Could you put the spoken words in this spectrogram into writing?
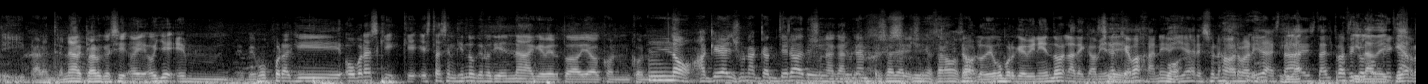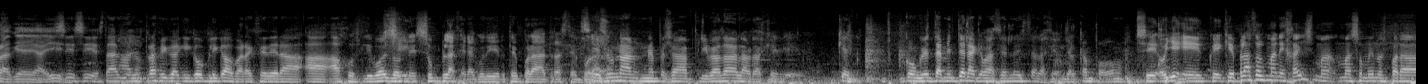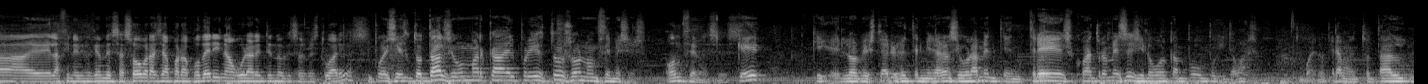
Y para entrenar, claro que sí. Oye, em, vemos por aquí obras que, que, estas entiendo que no tienen nada que ver todavía con... No, aquí es una cantera de, una, empresa de aquí de Zaragoza. No, lo digo porque viniendo la de camiones que bajan, ¿eh? es una barbaridad. Está, está el tráfico Y la de tierra que hay ahí. Sí, sí, está el, tráfico aquí complicado para acceder a, a, a donde es un placer acudir temporada tras temporada. Sí, es una, una empresa privada, la verdad es que que es concretamente la que va a hacer la instalación del campo. Sí, oye, eh, ¿qué, plazos manejáis más o menos para eh, la finalización de esas obras, ya para poder inaugurar, entiendo que esos vestuarios? Pues el total, según marca el proyecto, son 11 meses. 11 meses. Que, los vestuarios se terminarán seguramente en 3, 4 meses y luego el campo un poquito más. Bueno. Pero en total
